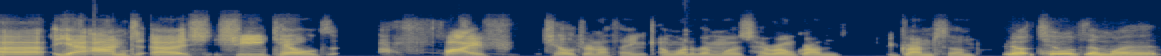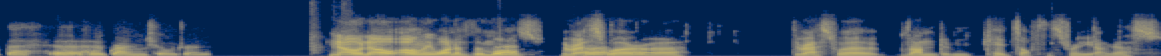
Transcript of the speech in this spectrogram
Uh, yeah, and uh, sh- she killed five children, I think, and one of them was her own grand grandson. No, two of them were the, uh, her grandchildren. No, no, only one of them Was was. The rest Oh. were uh, the rest were random kids off the street, I guess.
